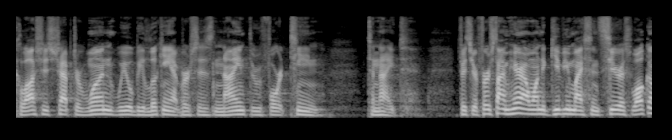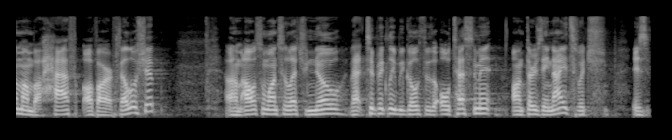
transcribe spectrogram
Colossians chapter 1, we will be looking at verses 9 through 14 tonight. If it's your first time here, I want to give you my sincerest welcome on behalf of our fellowship. Um, I also want to let you know that typically we go through the Old Testament on Thursday nights, which is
